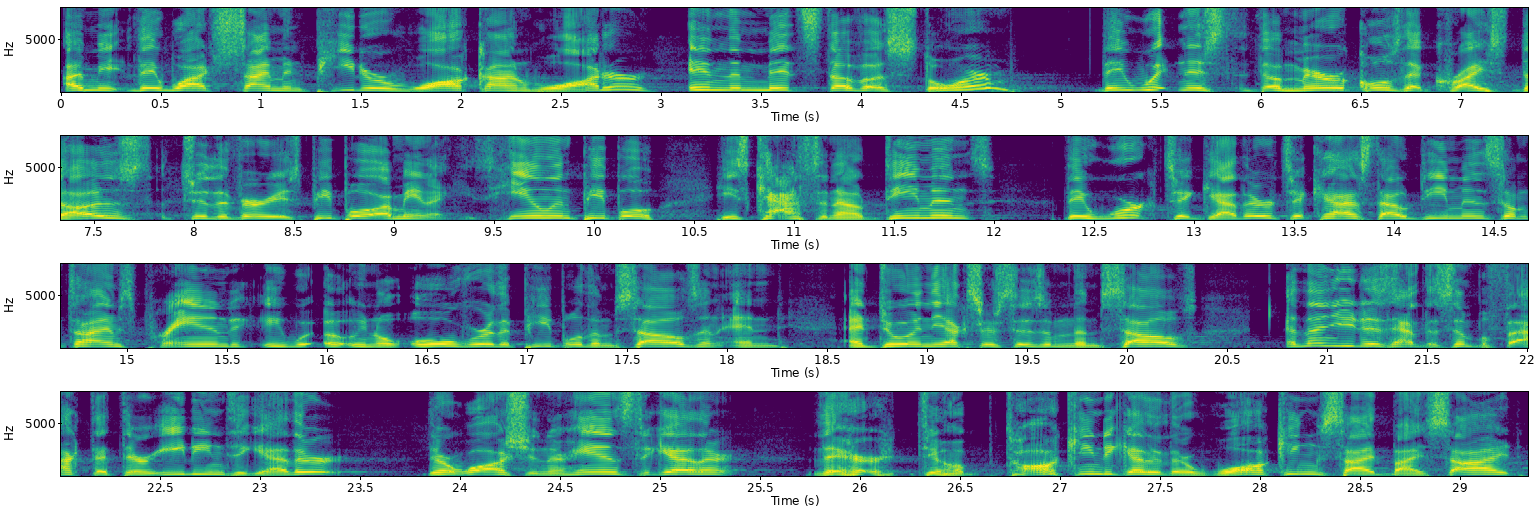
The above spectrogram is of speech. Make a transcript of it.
I mean, they watched Simon Peter walk on water in the midst of a storm. They witnessed the miracles that Christ does to the various people. I mean, like he's healing people, he's casting out demons. They work together to cast out demons, sometimes praying, you know, over the people themselves and, and, and doing the exorcism themselves. And then you just have the simple fact that they're eating together, they're washing their hands together, they're you know talking together, they're walking side by side,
